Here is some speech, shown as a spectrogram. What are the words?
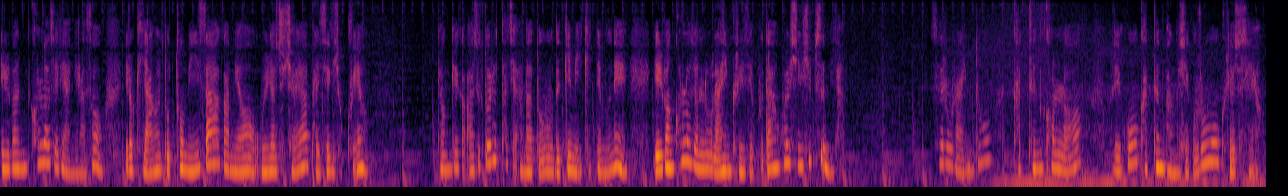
일반 컬러 젤이 아니라서 이렇게 양을 도톰히 쌓아가며 올려주셔야 발색이 좋고요. 경계가 아주 또렷하지 않아도 느낌이 있기 때문에 일반 컬러 젤로 라인 그릴 때보다 훨씬 쉽습니다. 세로 라인도 같은 컬러 그리고 같은 방식으로 그려주세요.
